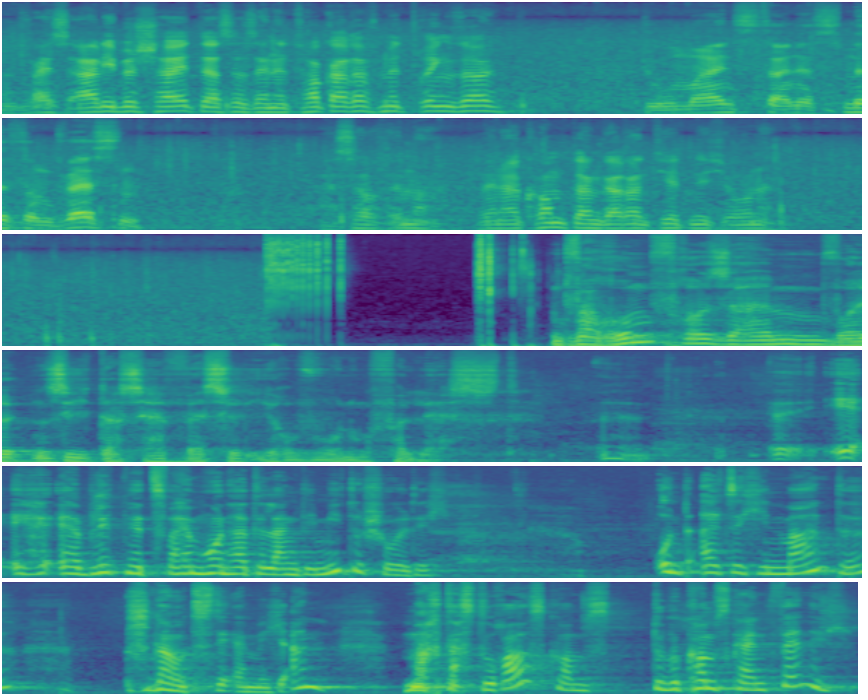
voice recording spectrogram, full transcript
Und weiß Ali Bescheid, dass er seine Tokarev mitbringen soll? Du meinst seine Smith Wesson? Was auch immer. Wenn er kommt, dann garantiert nicht ohne. Und warum, Frau Salm, wollten Sie, dass Herr Wessel Ihre Wohnung verlässt? Er, er blieb mir zwei Monate lang die Miete schuldig. Und als ich ihn mahnte, schnauzte er mich an. Mach, dass du rauskommst. Du bekommst keinen Pfennig.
